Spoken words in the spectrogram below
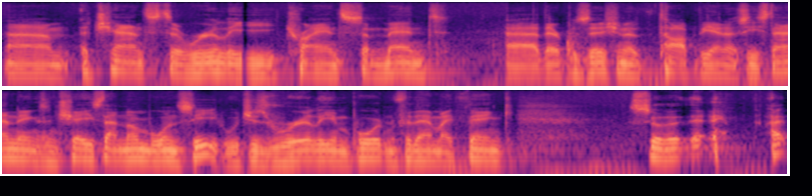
Um, a chance to really try and cement uh, their position at the top of the NFC standings and chase that number one seed, which is really important for them, I think. So that I,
